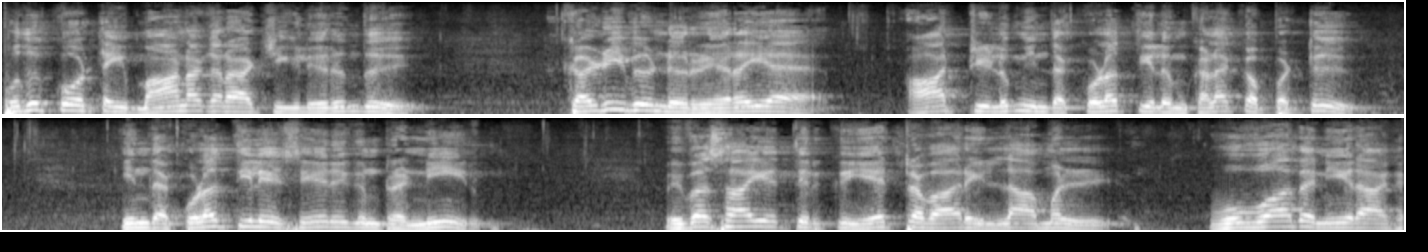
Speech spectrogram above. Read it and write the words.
புதுக்கோட்டை மாநகராட்சியிலிருந்து கழிவு நீர் நிறைய ஆற்றிலும் இந்த குளத்திலும் கலக்கப்பட்டு இந்த குளத்திலே சேருகின்ற நீர் விவசாயத்திற்கு ஏற்றவாறு இல்லாமல் ஒவ்வாத நீராக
